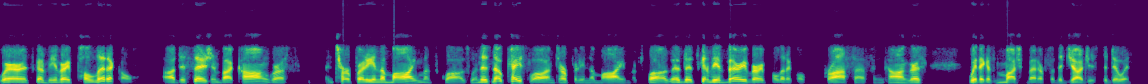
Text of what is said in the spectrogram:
where it's going to be a very political uh, decision by Congress interpreting the emoluments clause when there's no case law interpreting the emoluments clause. It's going to be a very, very political process in Congress. We think it's much better for the judges to do it.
